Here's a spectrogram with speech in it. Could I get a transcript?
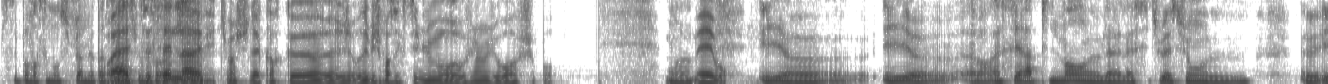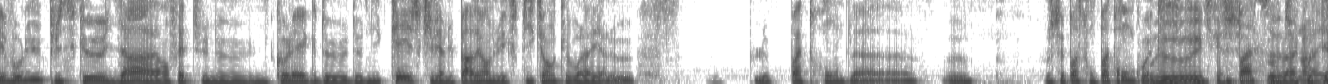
c'est pas forcément super bien passé. Ouais, cette pas. scène là, effectivement, je suis d'accord que au début je pensais que c'était de l'humour et au final je me dis oh, je sais pas. Voilà. Mais bon. Et, euh, et euh, alors assez rapidement, euh, la, la situation euh, évolue puisqu'il y a en fait une, une collègue de, de Nick Cage qui vient lui parler en lui expliquant que voilà, il y a le, le patron de la... je sais pas, son patron quoi, oui, qui, oui, qui- qui passe à côté.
